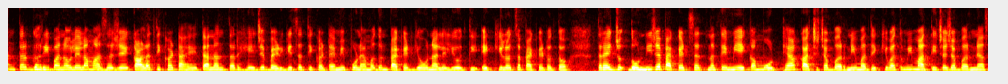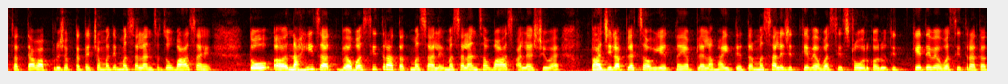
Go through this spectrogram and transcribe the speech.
नंतर घरी बनवलेला माझं जे काळं तिखट आहे त्यानंतर हे जे बेडगीचं तिखट आहे मी पुण्यामधून पॅकेट घेऊन आलेली होती. एक किलोचं पॅकेट होतं. तर हे जो दोन्ही जे पॅकेट्स आहेत ना ते मी एका मोठ्या काचेच्या बर्नीमध्ये किंवा तुम्ही मातीच्या ज्या बरण्या असतात त्या वापरू शकता. त्याच्यामध्ये मसाल्यांचा जो वास आहे तो नाही जात व्यवस्थित राहतात मसाले. मसाल्यांचा वास आल्याशिवाय भाजीला आपल्या चव येत नाही आपल्याला माहिती आहे. तर मसाले जितके व्यवस्थित स्टोअर करू तितके ते व्यवस्थित राहतात.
